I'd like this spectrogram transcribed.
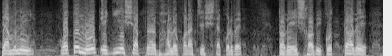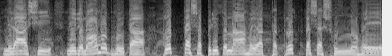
তেমনি কত লোক এগিয়ে এসে আপনার ভালো করার চেষ্টা করবে। তবে সবই করতে হবে নিরাশী নির্মম ভূতা প্রত্যাশা পীড়িত না হয়ে অর্থাৎ প্রত্যাশা শূন্য হয়ে।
